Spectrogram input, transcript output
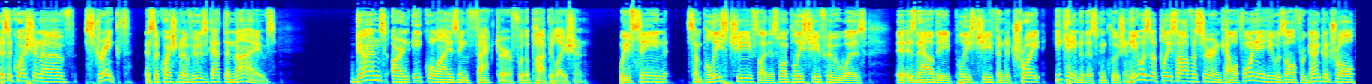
it's a question of strength. It's a question of who's got the knives. Guns are an equalizing factor for the population. We've seen some police chiefs, like this one police chief who was is now the police chief in Detroit. He came to this conclusion. He was a police officer in California. He was all for gun control.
